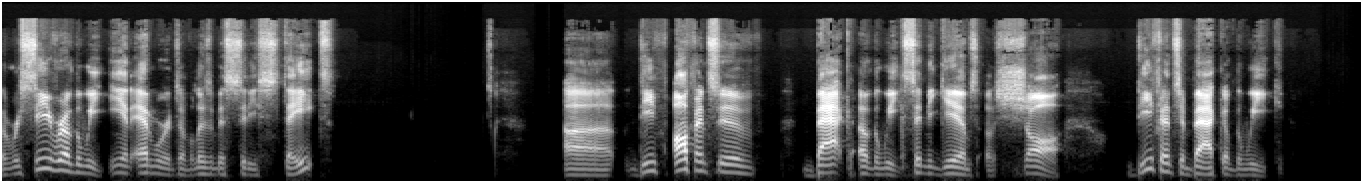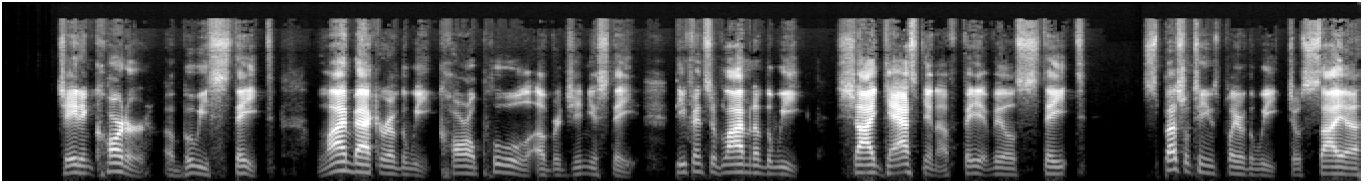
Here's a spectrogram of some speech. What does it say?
The receiver of the week, Ian Edwards of Elizabeth City State. Uh, def- offensive back of the week, Sidney Gibbs of Shaw. Defensive back of the week, Jaden Carter of Bowie State. Linebacker of the week, Carl Poole of Virginia State. Defensive lineman of the week, Shy Gaskin of Fayetteville State. Special teams player of the week, Josiah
